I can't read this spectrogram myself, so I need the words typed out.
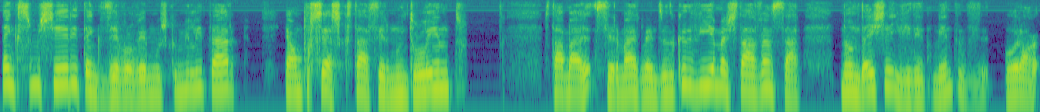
tem que se mexer e tem que desenvolver músculo militar. É um processo que está a ser muito lento, está a ser mais lento do que devia, mas está a avançar. Não deixa, evidentemente, de pôr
